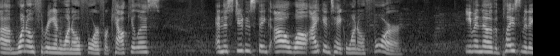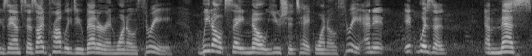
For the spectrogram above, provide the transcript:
um, 103 and 104 for calculus. And the students think, oh, well, I can take 104. Even though the placement exam says I'd probably do better in 103. We don't say, no, you should take 103. And it, it was a, a mess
